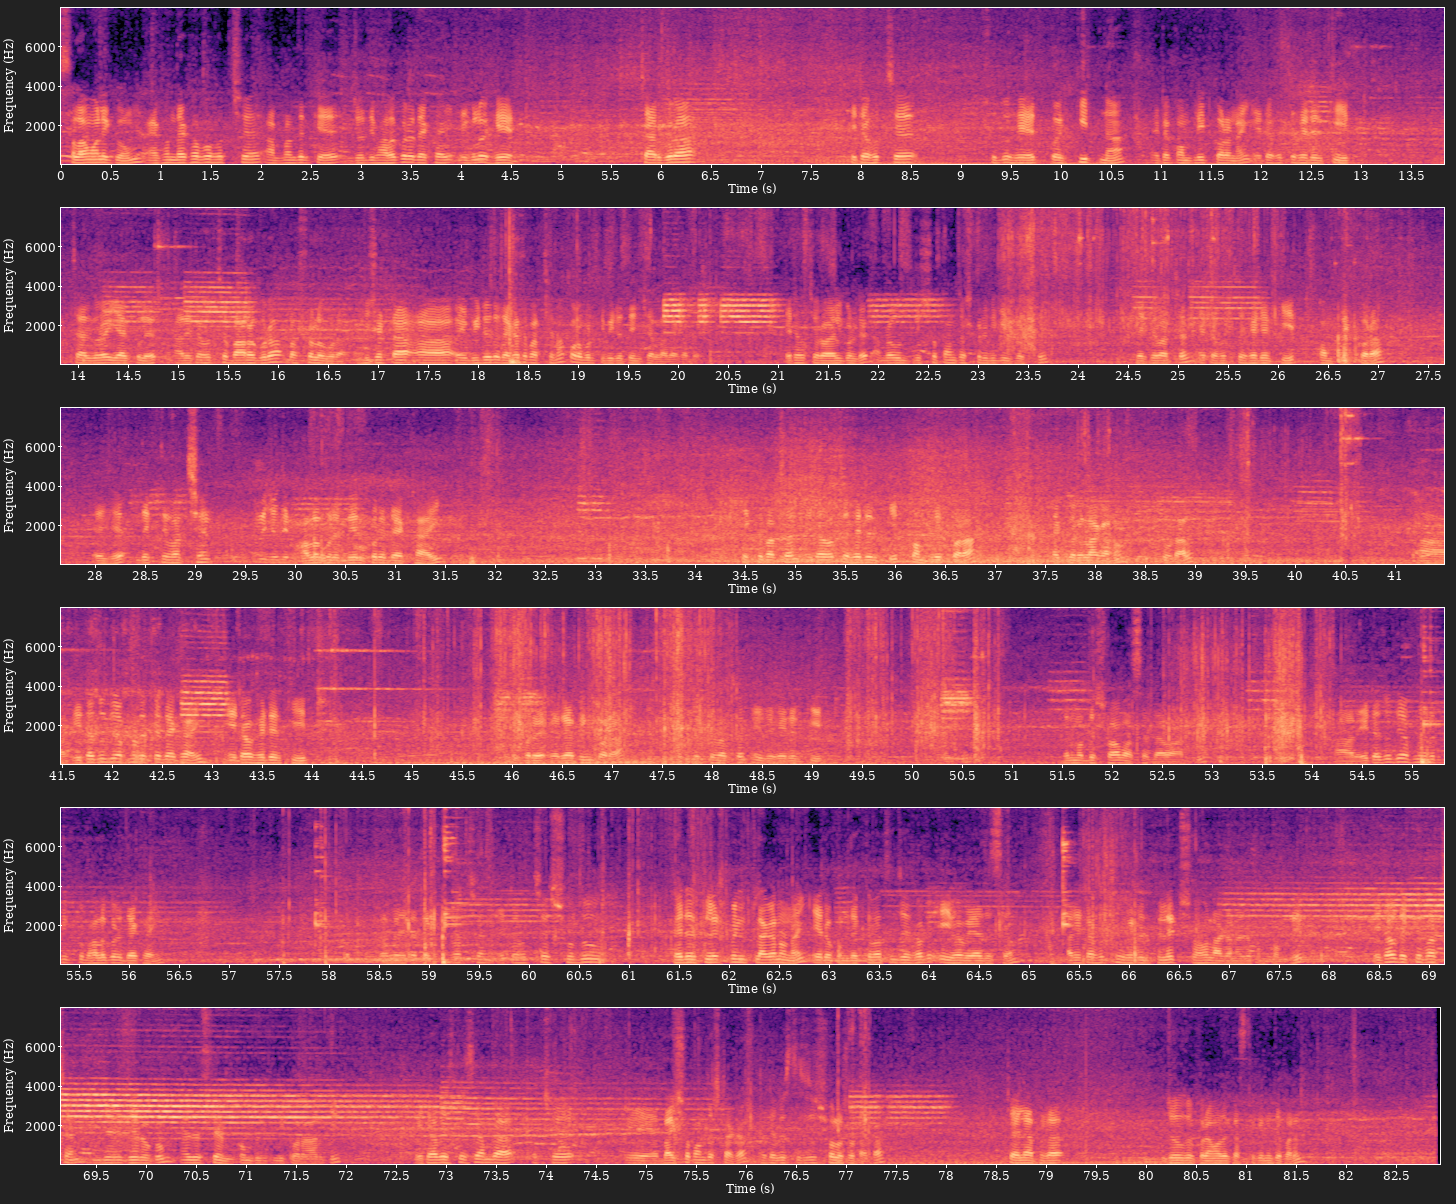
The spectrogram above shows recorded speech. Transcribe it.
আসসালামু আলাইকুম। এখন দেখাবো হচ্ছে আপনাদেরকে যদি ভালো করে দেখাই, এগুলো হেড চারগোড়া, এটা হচ্ছে শুধু হেড কিট না, এটা কমপ্লিট করা নাই, এটা হচ্ছে হেডের কিট চারগোড়া ইয়ারকুলের আর এটা হচ্ছে বারো গোড়া বা ষোলো গোড়া নিষেধটা এই ভিডিওতে দেখাতে পারছে না, পরবর্তী ভিডিওতে ইনশাল্লাহ দেখাবো। এটা হচ্ছে রয়্যাল গোল্ডের আমরা উনত্রিশশো পঞ্চাশ করে বিক্রি করছি। দেখতে পাচ্ছেন, এটা হচ্ছে হেডের কিট কমপ্লিট করা। এই যে, দেখতে পাচ্ছেন। আমি যদি ভালো করে বের করে দেখাই, দেখতে পাচ্ছেন, এটা হচ্ছে হেডের কিট কমপ্লিট করা, একবারে লাগানো টোটাল আর এটা যদি আপনাদেরকে দেখাই, এটাও হেডের কিট উপরে র্যাপিং করা, দেখতে পাচ্ছেন, এই যে হেডের কিট এর মধ্যে সব আছে দেওয়া আর কি। আর এটা যদি আপনাদেরকে একটু ভালো করে দেখাই তাহলে এটা দেখতে পাচ্ছেন, এটা হচ্ছে শুধু হেডের প্লেট প্লেট লাগানো নাই, এরকম দেখতে পাচ্ছেন যেভাবে, এইভাবে অ্যাজ এ সেম আর এটা হচ্ছে হেডের প্লেট সহ লাগানো এরকম কমপ্লিট এটাও দেখতে পাচ্ছেন যে যেরকম অ্যাজ এ সেম কমপ্লিটলি করা আর কি। এটা বেচতেছি আমরা হচ্ছে বাইশশো পঞ্চাশ টাকা, এটা বেচতেছি ষোলোশো টাকা। চাইলে আপনারা যোগাযোগ করে আমাদের কাছ থেকে নিতে পারেন।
